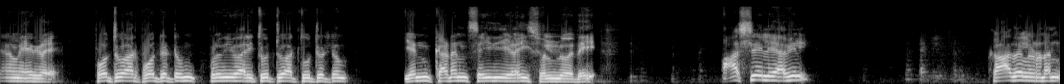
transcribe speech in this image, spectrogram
சேனல் நேயர்களே போற்றுவார் போற்றட்டும் புழுதிவாரி தூற்றுவார் தூற்றட்டும் என் கடன் செய்திகளை சொல்வதே ஆஸ்திரேலியாவில் காதலனுடன்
